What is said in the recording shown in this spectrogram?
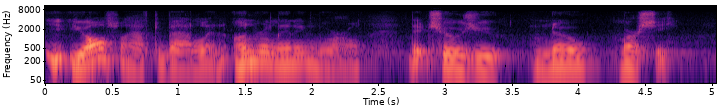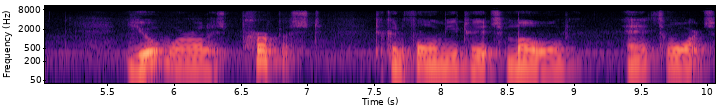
You also have to battle an unrelenting world that shows you no mercy. Your world is purposed to conform you to its mold, and it thwarts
